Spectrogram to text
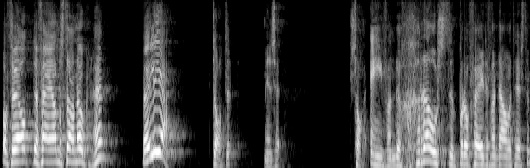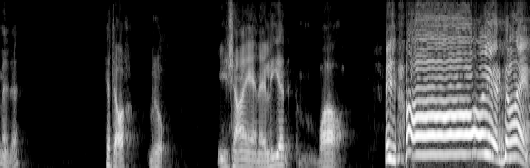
Oftewel, de vijanden staan ook. Hè? Elia. Toch, de, mensen, is toch een van de grootste profeten van het Oude Testament, hè? Ja, toch? Ik bedoel, Isaiah en Elia, wauw. En zegt, oh, Heer, ik ben alleen.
